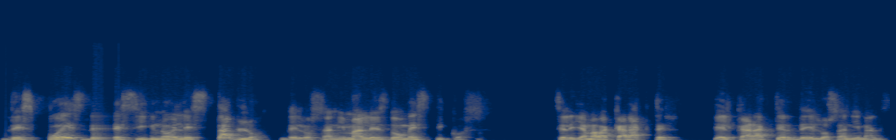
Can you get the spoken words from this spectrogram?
Después designó el establo de los animales domésticos. Se le llamaba carácter, el carácter de los animales.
